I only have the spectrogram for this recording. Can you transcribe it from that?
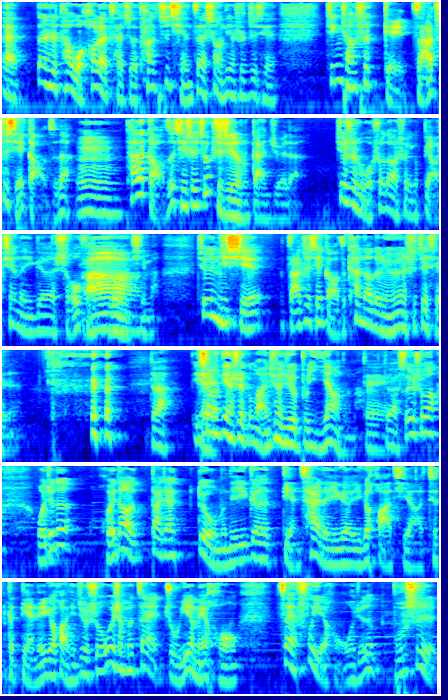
哎，但是他我后来才知道，他之前在上电视之前，经常是给杂志写稿子的，嗯他的稿子其实就是这种感觉的，就是我说到是一个表现的一个手法啊的问题嘛，就是你写杂志写稿子看到的永远是这些人，对吧？一上电视完全就不一样的嘛，对吧？所以说，我觉得回到大家对我们的一个点菜的一个一个话题啊，就点的一个话题，就是说为什么在主页没红，在副业红？我觉得不是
